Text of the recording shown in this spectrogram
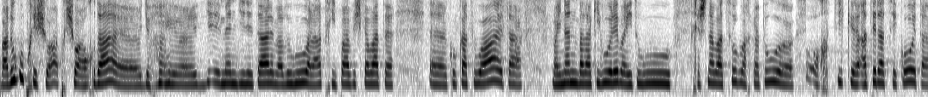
badugu presioa, presioa hor da, e, hemen dinetan badugu, ala, tripa pixka bat e, kokatua, eta bainan badakigu ere, baitugu tresna batzuk barkatu hortik ateratzeko eta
